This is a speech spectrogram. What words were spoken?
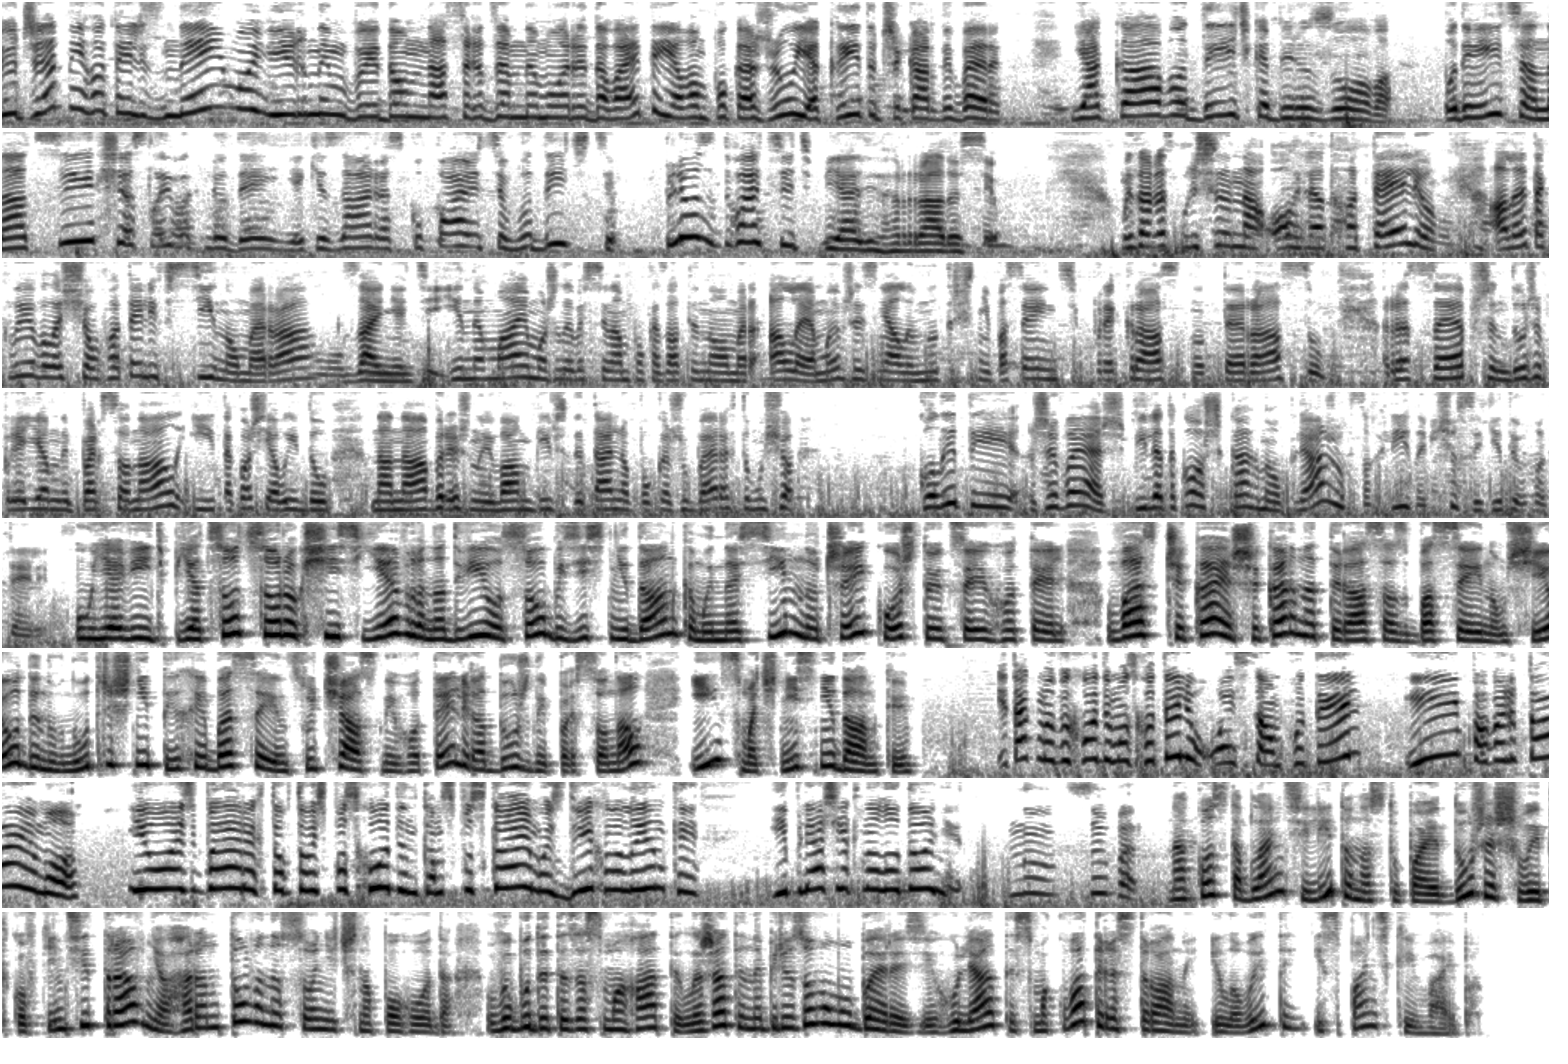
Бюджетний готель з неймовірним видом на Середземне море. Давайте я вам покажу, який тут шикарний берег. Яка водичка бірюзова. Подивіться на цих щасливих людей, які зараз купаються в водичці плюс 25 градусів. Ми зараз прийшли на огляд готелю, але так виявилося, що в готелі всі номера зайняті і немає можливості нам показати номер. Але ми вже зняли внутрішній басейн, цю прекрасну терасу, ресепшн, дуже приємний персонал. І також я вийду на набережну і вам більш детально покажу берег, тому що. Коли ти живеш біля такого шикарного пляжу, взагалі навіщо сидіти в готелі? Уявіть, 546 євро на дві особи зі сніданками на сім ночей коштує цей готель. Вас чекає шикарна тераса з басейном, ще один внутрішній тихий басейн, сучасний готель, радужний персонал і смачні сніданки. І так ми виходимо з готелю, ось сам готель, і повертаємо. І ось берег, тобто ось по сходинкам спускаємось дві хвилинки, і пляж як на ладоні. Ну, супер. На Коста Бланці літо наступає дуже швидко. В кінці травня гарантована сонячна погода. Ви будете засмагати, лежати на бірюзовому березі, гуляти, смакувати ресторани і ловити іспанський вайб.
